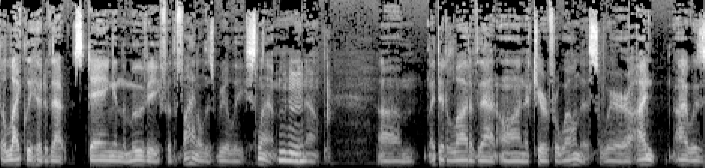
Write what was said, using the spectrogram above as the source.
the likelihood of that staying in the movie for the final is really slim, you know. Um, I did a lot of that on A Cure for Wellness, where I I was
